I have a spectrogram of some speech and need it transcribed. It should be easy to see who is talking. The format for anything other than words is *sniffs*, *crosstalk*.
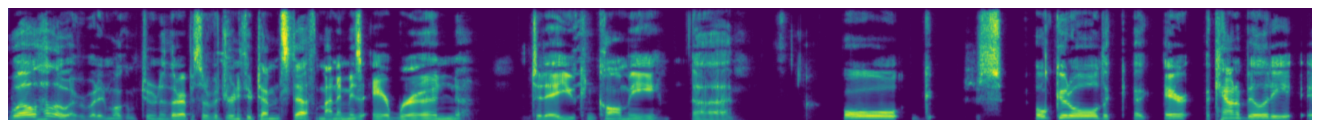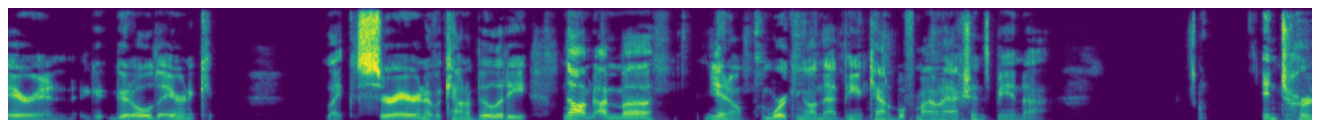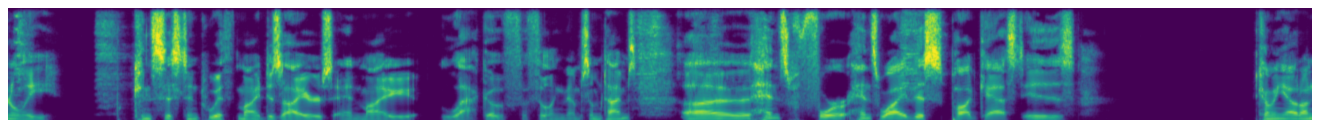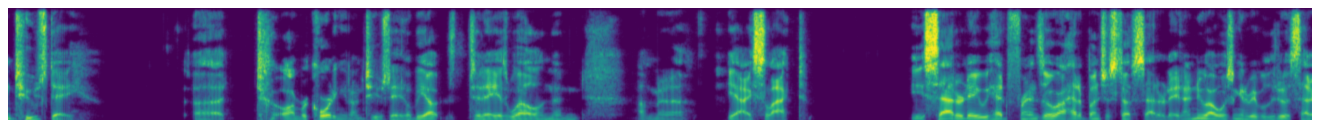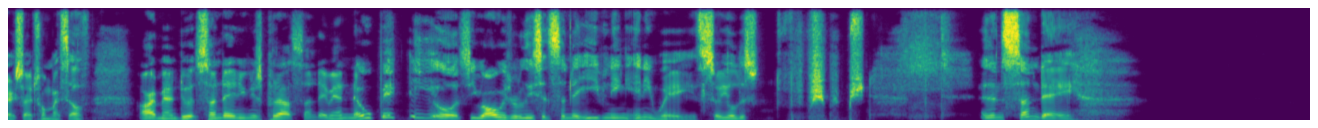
Speaker 1: Well, hello everybody, and welcome to another episode of A Journey Through Time and Stuff. My name is Aaron. Today, you can call me uh, old, old, good old uh, Air, accountability Aaron. G- Good old Aaron, like Sir Aaron of accountability. No, I'm, I'm, uh, you know, I'm working on that, being accountable for my own actions, being uh, internally consistent with my desires and my lack of fulfilling them sometimes. Uh, hence for hence why this podcast is coming out on Tuesday. Uh, *laughs* I'm recording it on Tuesday. It'll be out today as well, and then I'm gonna yeah I slacked. Saturday we had friends over. I had a bunch of stuff Saturday, and I knew I wasn't going to be able to do it Saturday, so I told myself, "All right, man, do it Sunday, and you can just put out Sunday, man. No big deal. It's you always release it Sunday evening, anyways, so you'll just." *sniffs* And then Sunday,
